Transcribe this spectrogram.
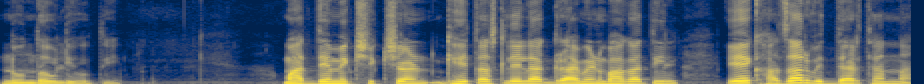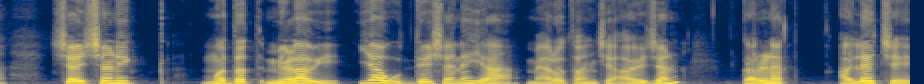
नोंदवली होती. माध्यमिक शिक्षण घेत असलेल्या ग्रामीण भागातील एक हजार विद्यार्थ्यांना शैक्षणिक मदत मिळावी या उद्देशाने या मॅरेथॉनचे आयोजन करण्यात आल्याचे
